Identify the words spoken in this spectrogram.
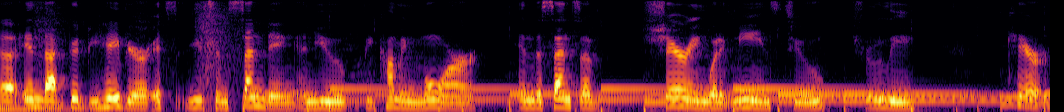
uh, in that good behavior. It's you transcending and you becoming more in the sense of sharing what it means to truly care,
